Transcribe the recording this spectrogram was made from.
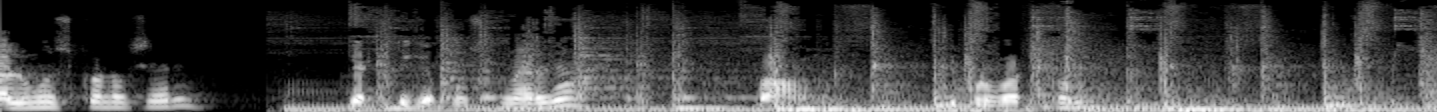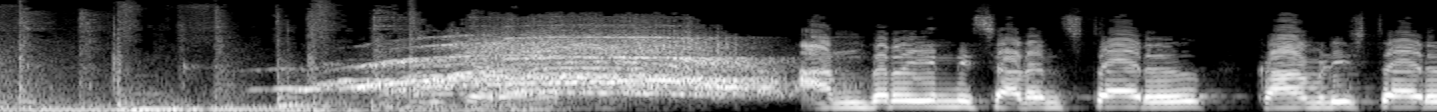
కళ్ళు మూసుకోండి ఒకసారి. గట్టిగా మూసుకున్నారుగా బాగుంది. ఇప్పుడు పట్టుకోండి? అందరూ ఇన్ని సడన్ స్టార్ కామెడీ స్టార్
